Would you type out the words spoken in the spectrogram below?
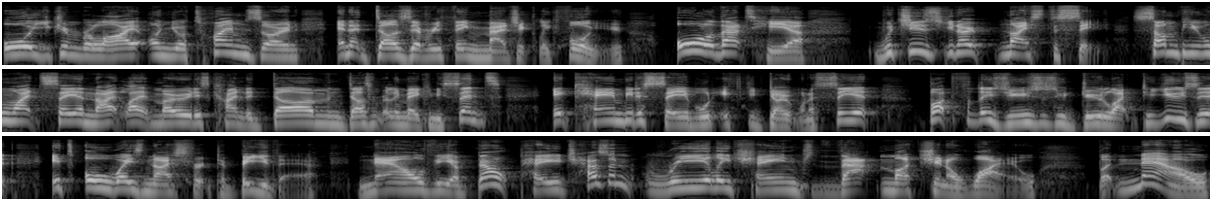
or you can rely on your time zone and it does everything magically for you. All of that's here, which is, you know, nice to see. Some people might say a nightlight mode is kind of dumb and doesn't really make any sense. It can be disabled if you don't want to see it, but for those users who do like to use it, it's always nice for it to be there. Now, the About page hasn't really changed that much in a while, but now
